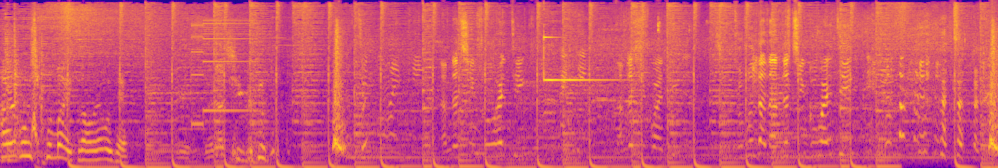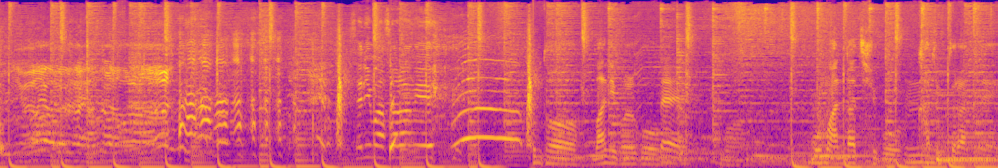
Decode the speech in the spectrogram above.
손만 있어 한번 해보세요. 여자친구. 남자친구 화이팅! 남자친구 화이팅! 두 분 다 남자친구 화이팅! 세리마 사랑해. 좀 더 많이 벌고 네. 몸안 다치고 가족들한테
